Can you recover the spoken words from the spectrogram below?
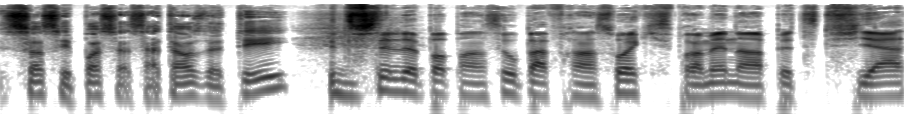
ça, c'est pas sa, sa tasse de thé. C'est difficile de ne pas penser au pape François qui se promène en petite Fiat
